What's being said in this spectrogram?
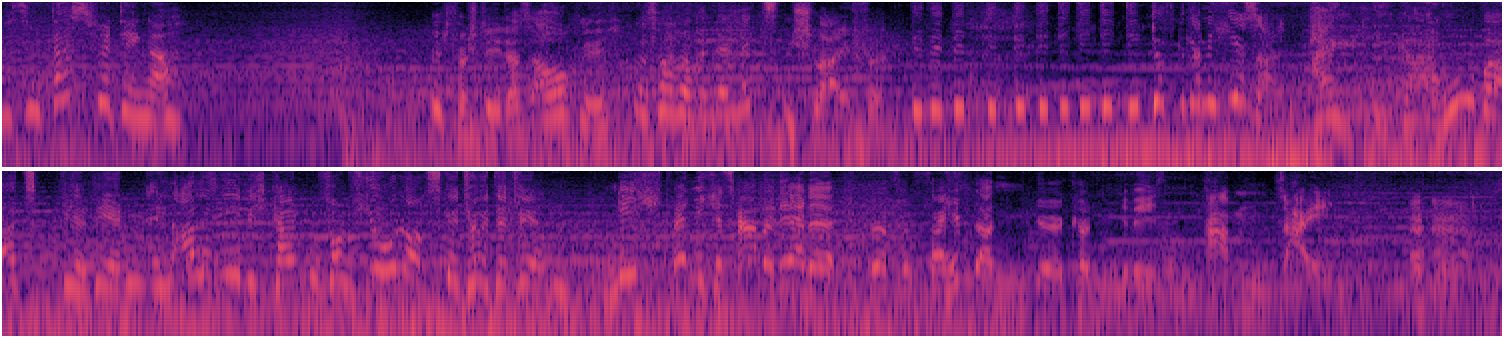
Was sind das für Dinger? Ich verstehe das auch nicht. Das war doch in der letzten Schleife. Die, die, die, die, die, dürften gar nicht hier sein. Heiliger Hubert, wir werden in alle Ewigkeiten von Fuelox getötet werden. Nicht, wenn ich es habe werde, äh, verhindern können gewesen haben sein.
